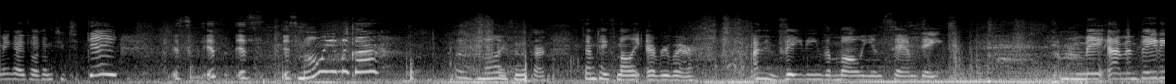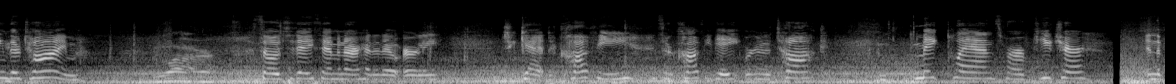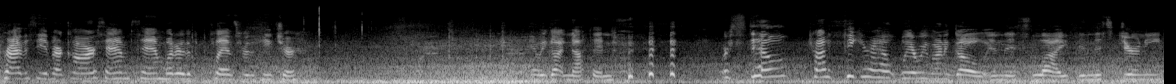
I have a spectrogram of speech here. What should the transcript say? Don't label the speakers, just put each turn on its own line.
morning guys. Welcome to today. Is is is is molly in the car? Oh, molly's in the car. Sam takes molly everywhere. I'm invading the molly and sam date. I'm, I'm invading their time.
You are.
so today sam and i are headed out early to get coffee. It's our coffee date. We're gonna talk and make plans for our future. In the privacy of our car sam sam what are the plans for the future we got nothing. We're still trying to figure out where we want to go in this life, in this journey.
